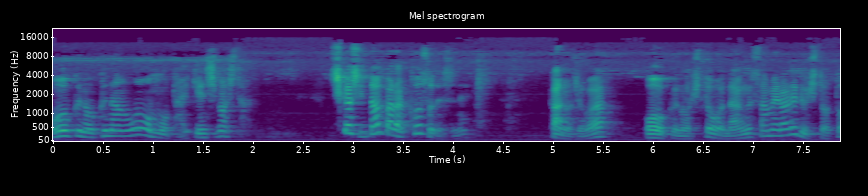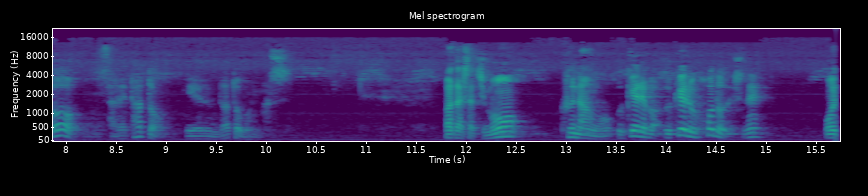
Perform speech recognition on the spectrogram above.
多くの苦難をもう体験しました。しかし、だからこそですね、彼女は多くの人を慰められる人とされたと言えるんだと思います。私たちも苦難を受ければ受けるほどですね、同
